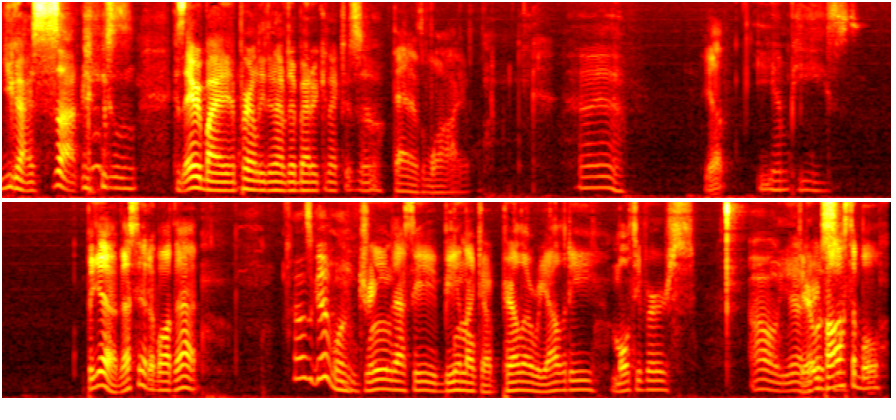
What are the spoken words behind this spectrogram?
you guys suck because everybody apparently didn't have their battery connected. So That is wild. hell yeah, Yep. EMPs. But yeah, that's it about that. That was a good one. Dreams I see being like a parallel reality, multiverse. Oh yeah, Very was possible.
